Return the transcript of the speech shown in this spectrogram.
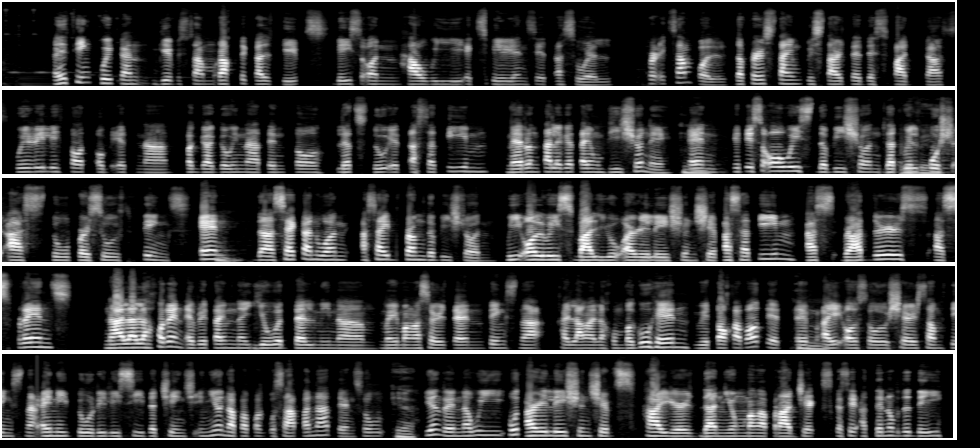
I think we can give some practical tips based on how we experience it as well. For example, the first time we started this podcast, we really thought of it na pag gagawin natin to, let's do it as a team. Meron talaga tayong vision eh. Hmm. And it is always the vision that will push us to pursue things. And the second one, aside from the vision, we always value our relationship as a team, as brothers, as friends. Naalala ko rin every time na you would tell me na may mga certain things na kailangan akong baguhin, we talk about it. If Mm. I also share some things na I need to really see the change in you, napapag-usapan natin. So, Yeah. yun rin na we put our relationships higher than yung mga projects kasi at the end of the day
